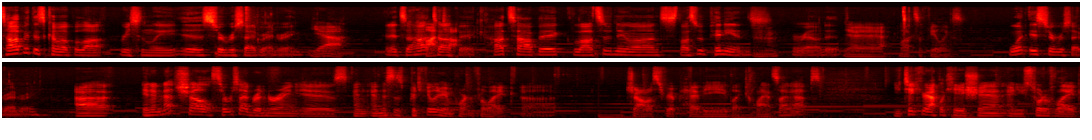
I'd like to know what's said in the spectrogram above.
topic that's come up a lot recently is server-side rendering, Yeah. and it's a hot, Hot topic. topic. Hot topic. Lots of nuance. Lots of opinions Mm-hmm. around it. Yeah, yeah, yeah. Lots of feelings. What is server-side rendering? Uh, in a nutshell, server-side rendering is, and, and this is particularly important for like uh, JavaScript-heavy like client-side apps. You take your application and you sort of like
